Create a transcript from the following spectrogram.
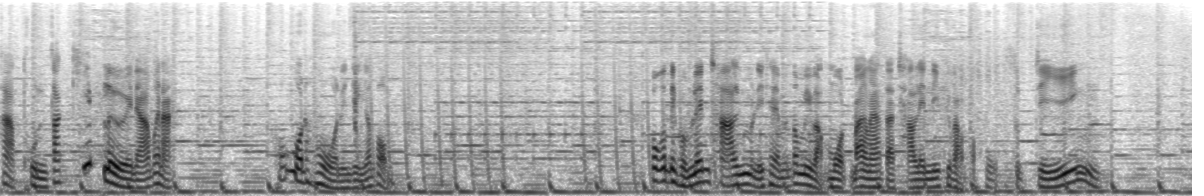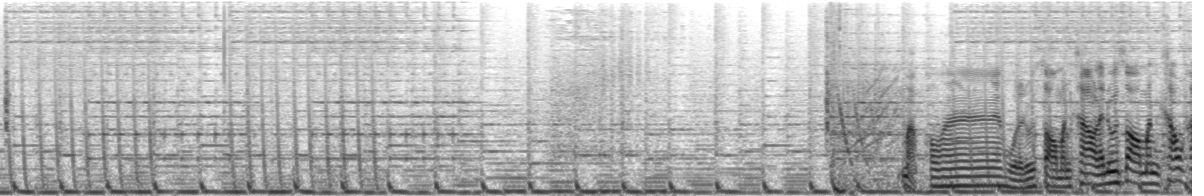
ขาดทุนสักคลิปเลยนะเพื่อนนะโคตรโหดจริงๆครับผม ปกติผมเล่น challenge แบบนี้ทีไรมันต้องมีแบบหมดบ้างนะ แต่ challenge นี้คือแบบโอ้โหสุดจริงหมับเข้ามาโหแล้วดูซองมันเข้าแล้วดูซองมันเข้าข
